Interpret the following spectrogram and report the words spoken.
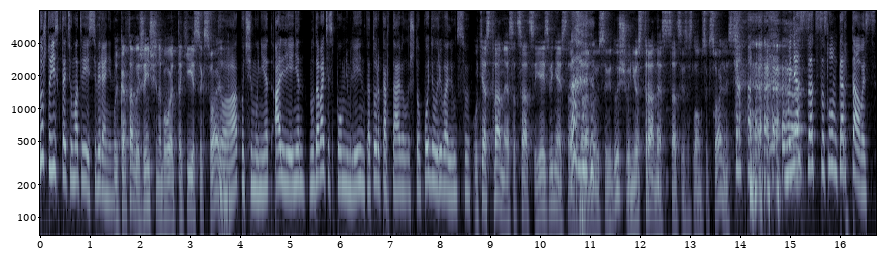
То, что есть, кстати, у Матвея Северянина. Ой, картавые женщины бывают такие сексуальные. Да, почему нет? А Ленин? Ну, давайте вспомним Ленин, который картавил и что поднял революцию. У тебя странная ассоциация. Я извиняюсь сразу за мою соведущую. У нее странная ассоциация со словом сексуальность. У меня ассоциация со словом картавость.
